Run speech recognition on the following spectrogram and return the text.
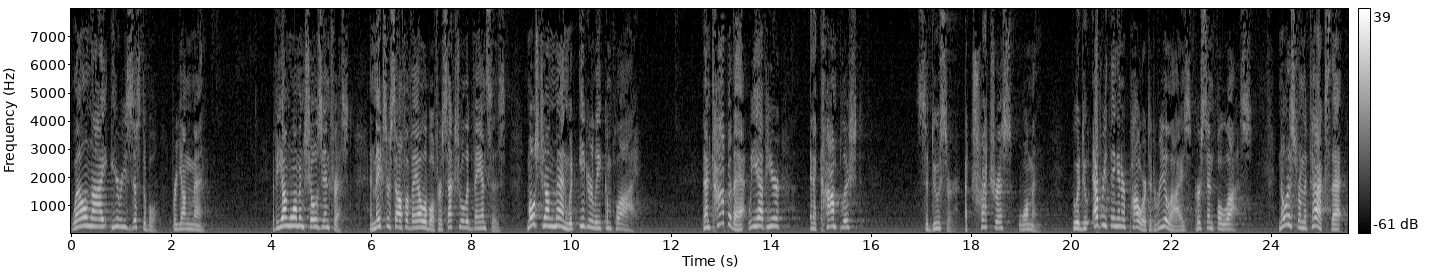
well nigh irresistible for young men. If a young woman shows interest and makes herself available for sexual advances, most young men would eagerly comply. And on top of that, we have here an accomplished seducer, a treacherous woman who would do everything in her power to realize her sinful lusts. Notice from the text that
